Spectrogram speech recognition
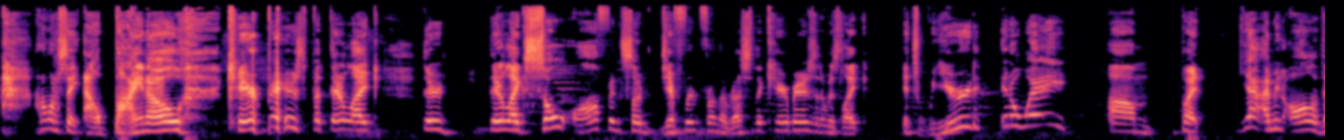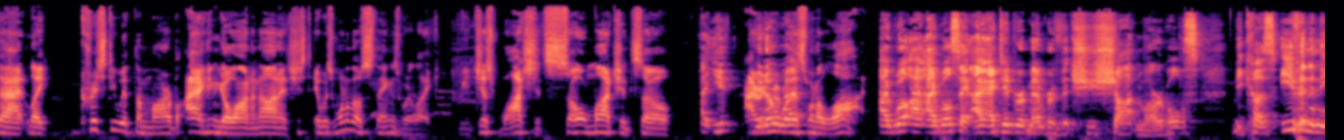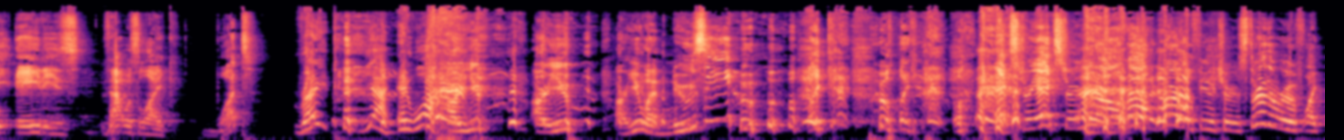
I don't want to say albino Care Bears, but they're like they're they're like so off and so different from the rest of the Care Bears that it was like it's weird in a way. Um, but yeah, I mean, all of that, like Christy with the marble, I can go on and on. It's just, it was one of those things where like we just watched it so much, and so Uh, you, I you know remember what? this one a lot. I will. I, I will say. I, I did remember that she shot marbles because even in the '80s, that was like, what? Right? Yeah, it was. Are you? Are you? Are you a newsie? like, like extra, extra. You're all about it. Marble futures through the roof. Like,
